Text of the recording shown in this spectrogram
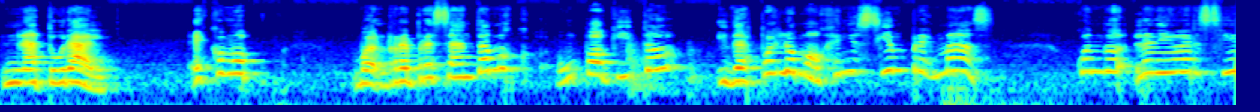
natural. Es como, bueno, representamos un poquito y después lo homogéneo siempre es más. Cuando la diversidad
